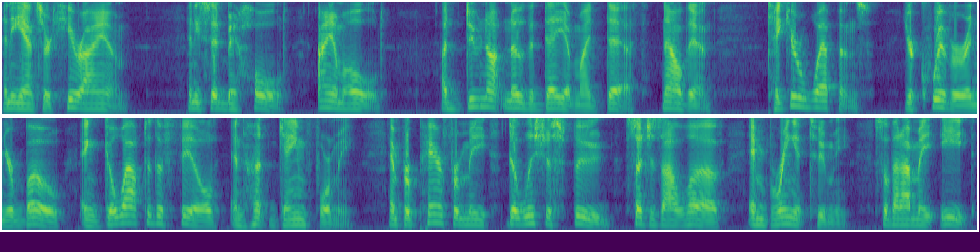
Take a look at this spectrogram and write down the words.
And he answered, Here I am. And he said, Behold, I am old. I do not know the day of my death. Now then, take your weapons, your quiver, and your bow, and go out to the field and hunt game for me and prepare for me delicious food, such as I love, and bring it to me, so that I may eat,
